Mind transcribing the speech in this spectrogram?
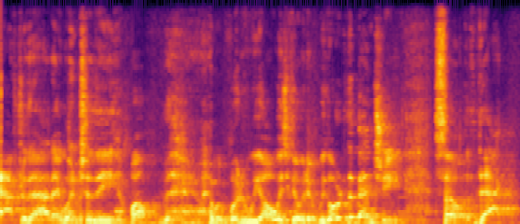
After that, I went to the, well, what do we always go to? We go to the Benchy. So that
